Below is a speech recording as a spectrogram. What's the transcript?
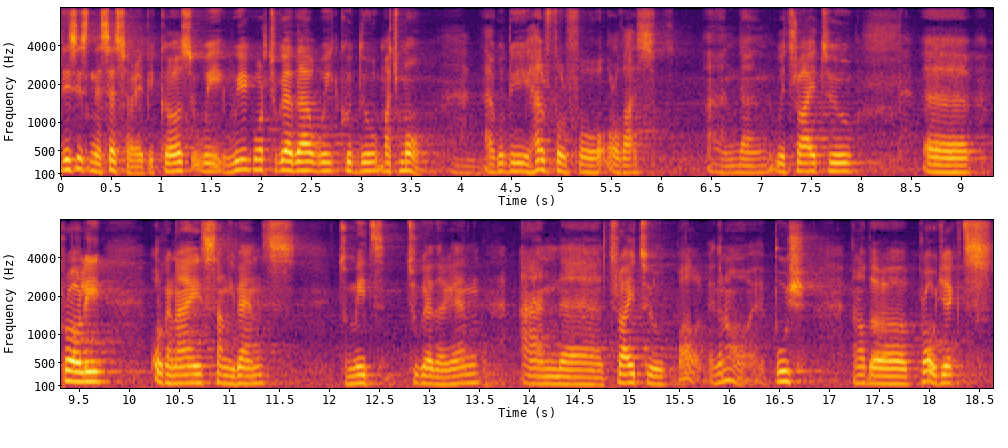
this, is necessary because we, we work together, we could do much more. It would be helpful for all of us. And uh, we try to uh, probably organize some events to meet together again and uh, try to, well, I don't know, push another projects,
